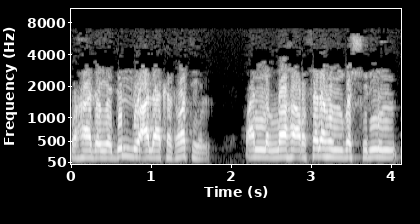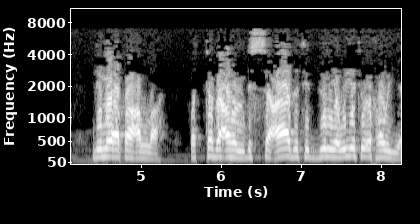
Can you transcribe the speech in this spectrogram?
وهذا يدل على كثرتهم وأن الله أرسلهم مبشرين لمن أطاع الله واتبعهم بالسعادة الدنيوية والأخروية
